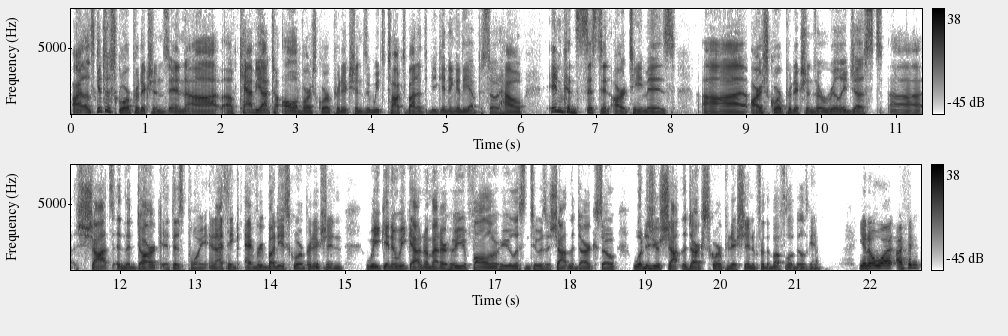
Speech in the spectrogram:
All right let's get to score predictions. And uh, a caveat to all of our score predictions And we talked about at the beginning of the episode how inconsistent our team is uh, our score predictions are really just uh, shots in the dark at this point, and I think everybody's score prediction week in and week out, no matter who you follow or who you listen to, is a shot in the dark. So, what is your shot in the dark score prediction for the Buffalo Bills game? You know what? I think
